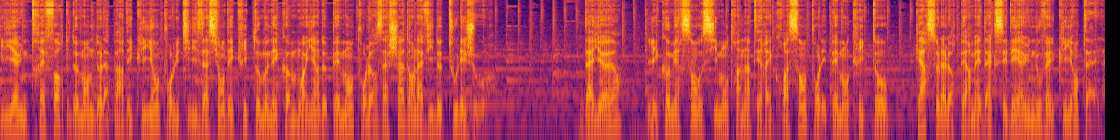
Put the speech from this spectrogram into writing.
il y a une très forte demande de la part des clients pour l'utilisation des crypto-monnaies comme moyen de paiement pour leurs achats dans la vie de tous les jours. D'ailleurs, les commerçants aussi montrent un intérêt croissant pour les paiements crypto, car cela leur permet d'accéder à une nouvelle clientèle.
